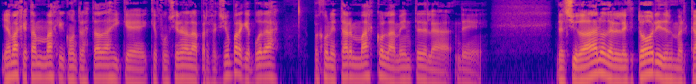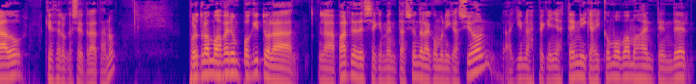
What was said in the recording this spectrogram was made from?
y además que están más que contrastadas y que, que funcionan a la perfección para que puedas pues conectar más con la mente de la, de, del ciudadano, del elector y del mercado, que es de lo que se trata, ¿no? Por otro lado, vamos a ver un poquito la, la parte de segmentación de la comunicación, aquí unas pequeñas técnicas y cómo vamos a entender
